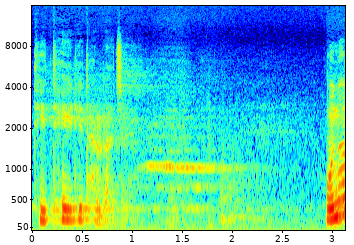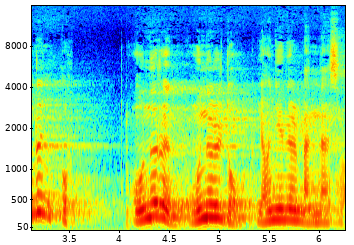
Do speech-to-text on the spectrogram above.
디테일이 달라져요. 오늘은 오늘은 오늘도 연인을 만나서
